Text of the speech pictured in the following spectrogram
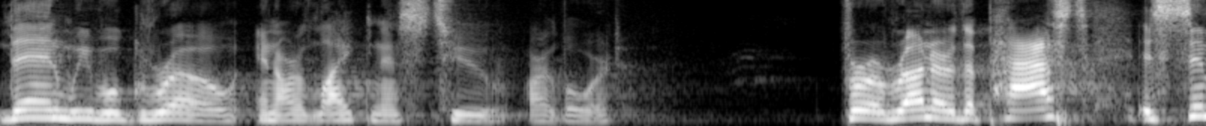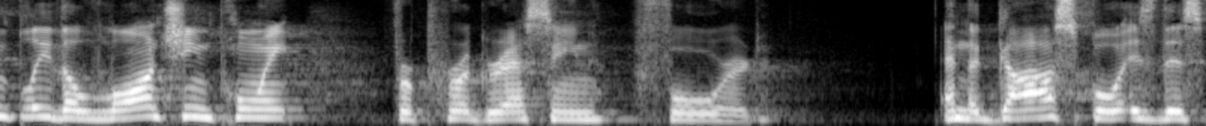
Then we will grow in our likeness to our Lord. For a runner, the past is simply the launching point for progressing forward. And the gospel is this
